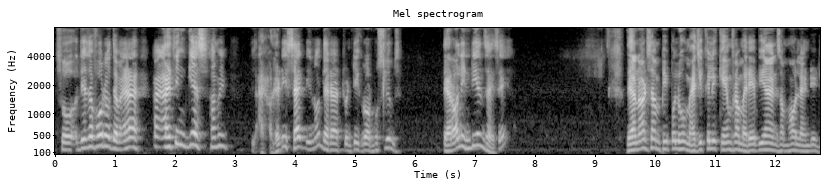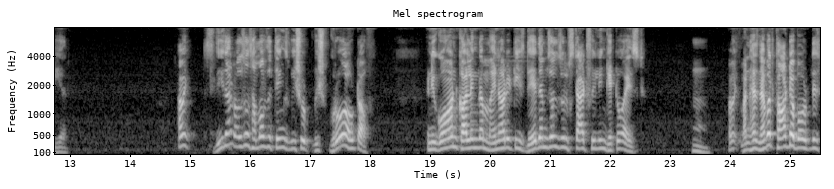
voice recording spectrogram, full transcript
So these are four of them. And I, I I think, yes, I mean, I already said, you know, there are 20 crore Muslims. They are all Indians, I say. They are not some people who magically came from Arabia and somehow landed here. I mean, these are also some of the things we should we should grow out of. When you go on calling them minorities, they themselves will start feeling ghettoized. Hmm. I mean, one has never thought about this,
